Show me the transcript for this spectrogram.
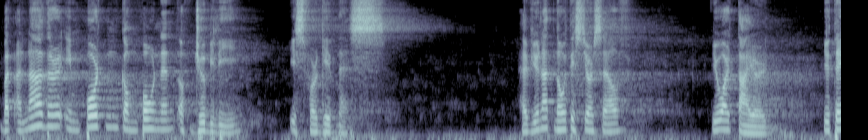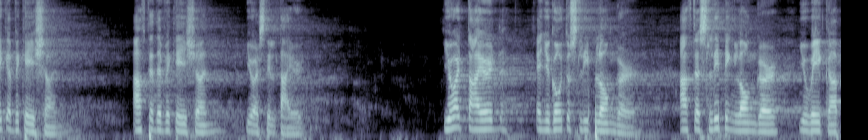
But another important component of jubilee is forgiveness. Have you not noticed yourself? You are tired. You take a vacation. After the vacation, you are still tired. You are tired and you go to sleep longer. After sleeping longer, you wake up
